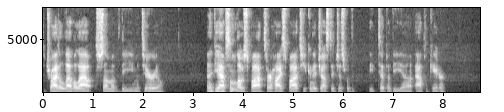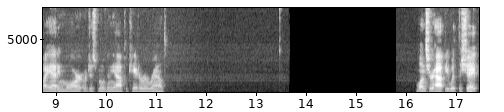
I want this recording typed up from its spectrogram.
to try to level out some of the material. And if you have some low spots or high spots, you can adjust it just with the tip of the uh, applicator by adding more or just moving the applicator around. Once you're happy with the shape,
